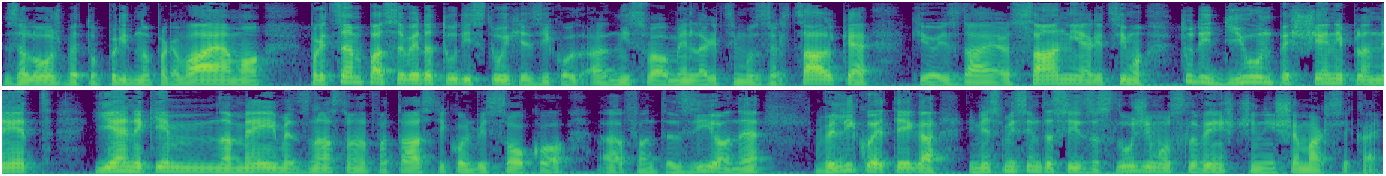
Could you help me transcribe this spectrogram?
založbe to pridno prevajamo, predvsem pa seveda tudi iz tujih jezikov. Nismo omenili recimo zrcalke, ki jo izdajajo sanje, recimo tudi Dune, peščeni planet, je nekje na meji med znanstveno fantastiko in visoko uh, fantazijo. Ne? Veliko je tega in jaz mislim, da si zaslužimo v slovenščini še marsikaj.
